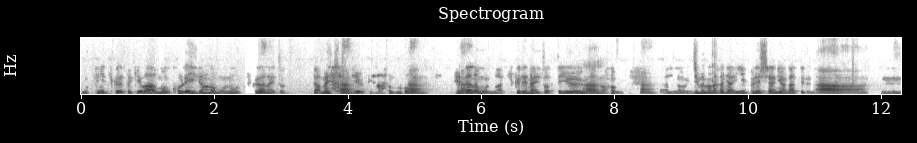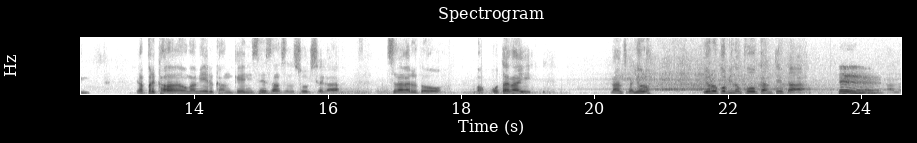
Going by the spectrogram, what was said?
もう次作るときは、もうこれ以上のものを作らないとダメだっていうか、うん、もう、下手なものは作れないぞっていう、あの、あの自分の中ではいいプレッシャーにはなってるんですよ、ね。うん。やっぱり顔が見える関係に生産者と消費者がつながると、まあ、お互いなんつうかよろ喜びの交換というか、ええ。ー、あの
